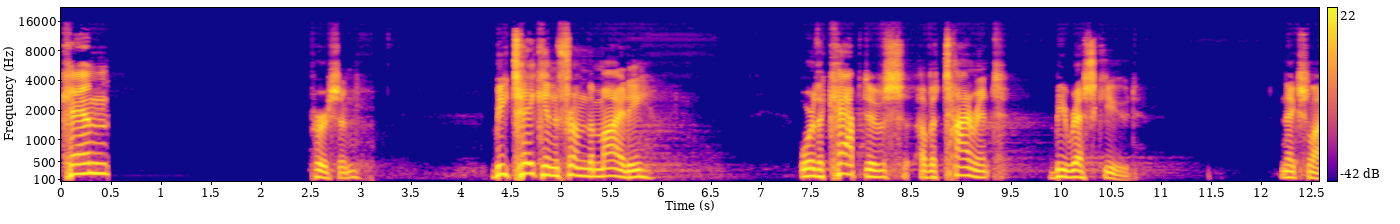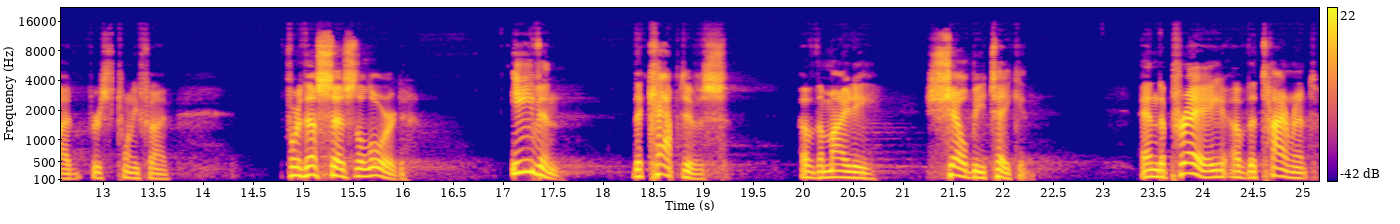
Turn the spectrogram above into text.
Can person be taken from the mighty, or the captives of a tyrant be rescued? Next slide, verse 25. For thus says the Lord, even the captives of the mighty shall be taken, and the prey of the tyrant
